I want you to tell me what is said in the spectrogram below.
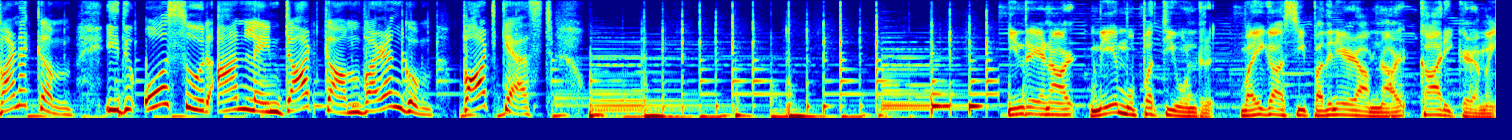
வணக்கம். இது ஓசூர் ஆன்லைன் டாட் காம் வழங்கும் பாட்காஸ்ட். இன்றைய நாள் மே முப்பத்தி ஒன்று வைகாசி பதினேழாம் நாள் காரிக்கிழமை.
